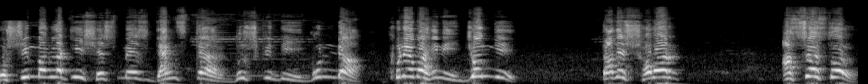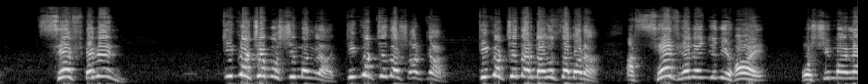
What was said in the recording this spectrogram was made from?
পশ্চিমবাংলা কি শেষমেশ গ্যাংস্টার, দুষ্কৃতি, গুন্ডা, খুনে বাহিনী, জঙ্গি? তাদের সবার আশ্রয়স্থল সেফ হেভেন কি করছে পশ্চিমবাংলা কি করছে তার সরকার? কি করছে তার ব্যবস্থাপনা? আর সেফ হেভেন যদি হয় পশ্চিমবাংলা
